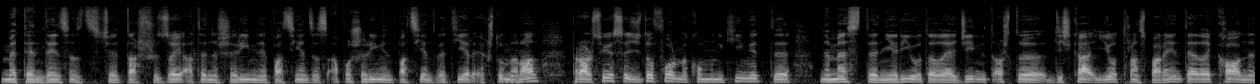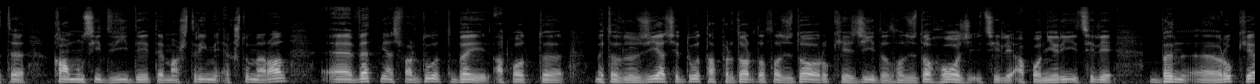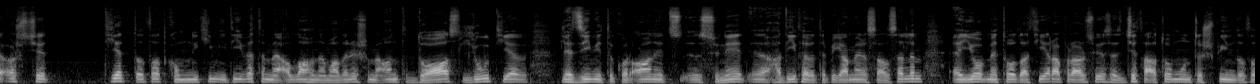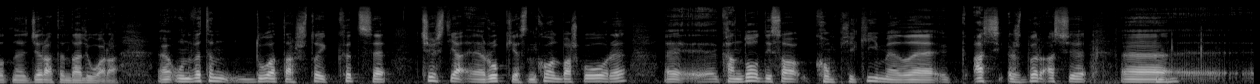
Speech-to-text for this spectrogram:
me tendencën që ta shfrytëzojë atë në shërimin e pacientës apo shërimin e pacientëve të tjerë e kështu me mm. radhë, për arsye se çdo formë e komunikimit në mes të njeriut edhe xhinit është diçka jo transparente edhe ka në të ka mundësi të vijë deri te mashtrimi e kështu me radhë e vetmja çfarë duhet të bëjë apo të metodologjia që duhet ta përdor do thotë çdo rukjexhi do thotë çdo hoxhë i cili apo njeri i cili bën rukje është që të jetë do thotë komunikimi i tij vetëm me Allahun e Madhërishëm me anë të duasë, lutjeve, leximit të Kur'anit, sunet, haditheve të pejgamberit sallallahu alajhi wasallam e jo metoda tjera për arsye se gjitha ato mund të shpijnë do thotë në gjëra të ndaluara. Unë vetëm dua ta shtoj këtë se çështja e rukjes në kohën bashkëkohore e, ka ndodhur disa komplikime dhe aq është bërë aq e,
